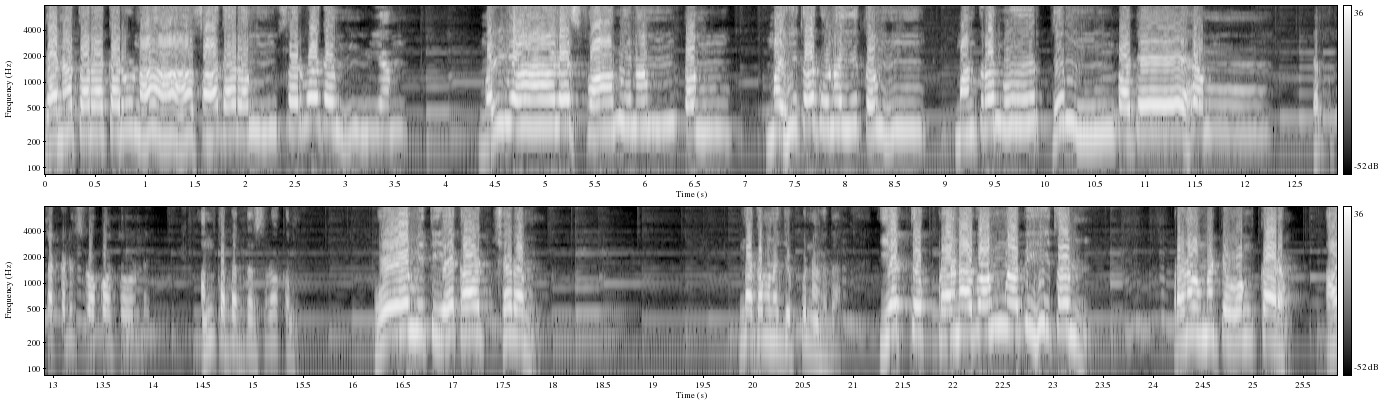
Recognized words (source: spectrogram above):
ఘనతర కరుణాసాగరం సర్వగమ్యం మలయాళస్వామినం తం మహితగుణయుతం మంత్రమూర్తిం పదేహం ఎంత చక్కటి శ్లోకం చూడండి. అంత పెద్ద శ్లోకం. ఓమితి ఏకాక్షరం. ఇందాక మనం చెప్పుకున్నాం కదా. ఎత్తు ప్రణవం అభిహితం. ప్రణవం అంటే ఓంకారం. ఆ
